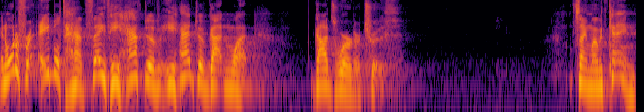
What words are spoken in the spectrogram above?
In order for Abel to have faith, he, have to have, he had to have gotten what? God's word or truth. Same way with Cain.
